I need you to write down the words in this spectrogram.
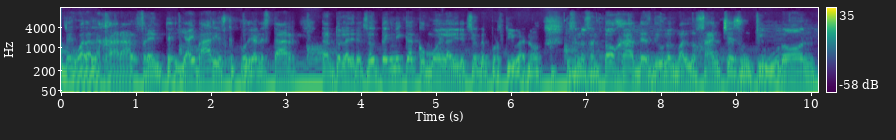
de Guadalajara al frente y hay varios que podrían estar tanto en la dirección técnica como en la dirección deportiva, ¿no? Y se nos antoja desde un Osvaldo Sánchez, un tiburón,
